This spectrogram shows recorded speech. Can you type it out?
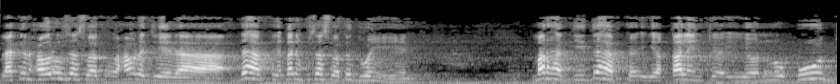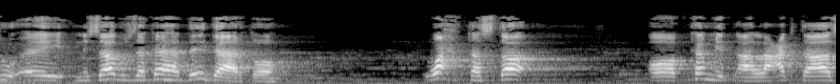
laakiin xooluhu saas waa waxaan ula jeedaa dahabka iyo qalinku saas waa ka duwan yihiin mar haddii dahabka iyo qalinka iyo nuquuddu ay nisaabu zakaa hadday gaarto wax kasta oo ka mid ah lacagtaas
